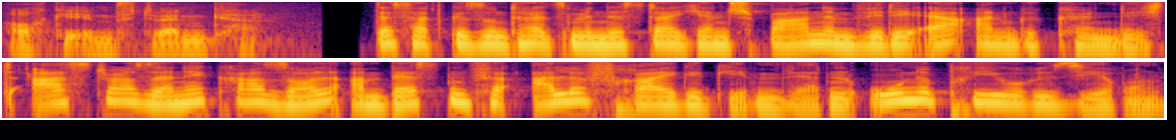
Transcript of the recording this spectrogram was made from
auch geimpft werden kann. Das hat Gesundheitsminister Jens Spahn im WDR angekündigt. AstraZeneca soll am besten für alle freigegeben werden, ohne Priorisierung.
